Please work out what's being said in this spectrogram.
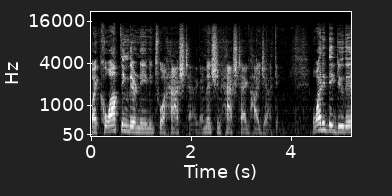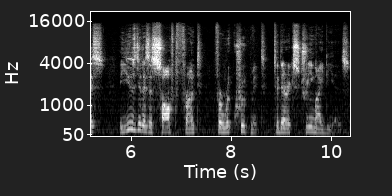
by co opting their name into a hashtag. I mentioned hashtag hijacking. Why did they do this? They used it as a soft front for recruitment to their extreme ideas.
